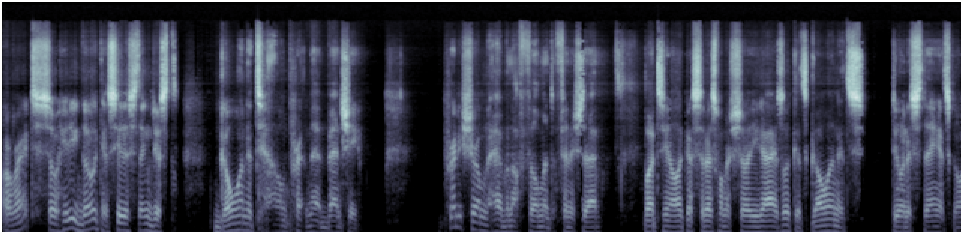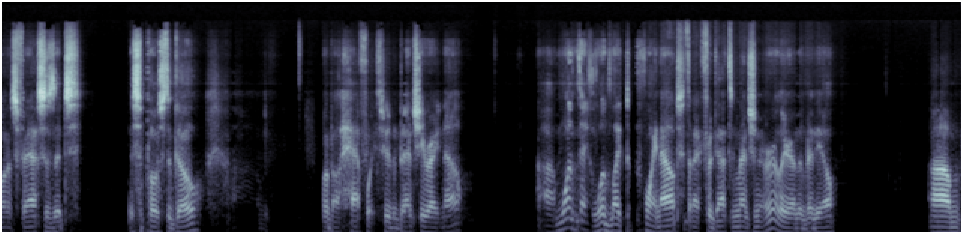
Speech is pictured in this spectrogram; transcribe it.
All right, so here you go. You can see this thing just going to town printing that benchy. Pretty sure I'm gonna have enough filament to finish that. But you know, like I said, I just want to show you guys, look, it's going, it's doing its thing, it's going as fast as it is supposed to go. We're about halfway through the benchy right now. Uh, one thing I would like to point out that I forgot to mention earlier in the video, um,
